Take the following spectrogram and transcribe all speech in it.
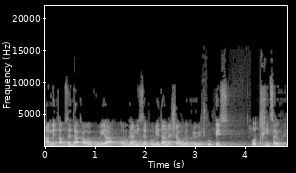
ამ ეტაპზე დაკავებულია ორგანიზებული დანაშაულებრივი ჯგუფის 4 წევრი.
